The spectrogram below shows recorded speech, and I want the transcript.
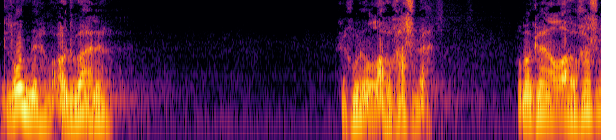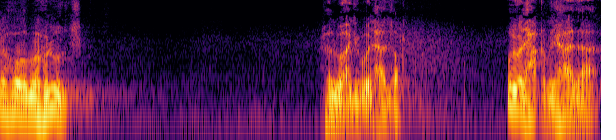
لظلمه وعدوانه. يكون الله خصمه ومن كان الله خصمه فهو مفلوج فالواجب الحذر ويلحق بهذا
